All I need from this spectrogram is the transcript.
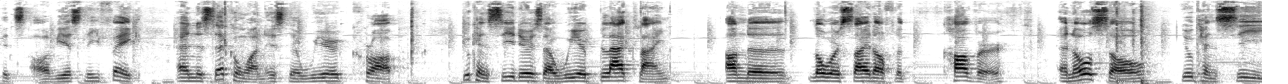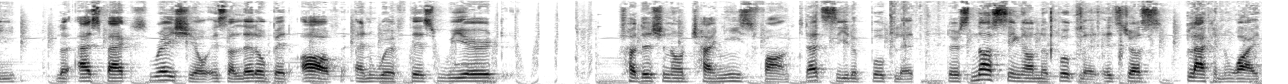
it's obviously fake. And the second one is the weird crop. You can see there's a weird black line on the lower side of the cover. And also you can see the aspect ratio is a little bit off and with this weird traditional Chinese font. Let's see the booklet. There's nothing on the booklet, it's just black and white.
